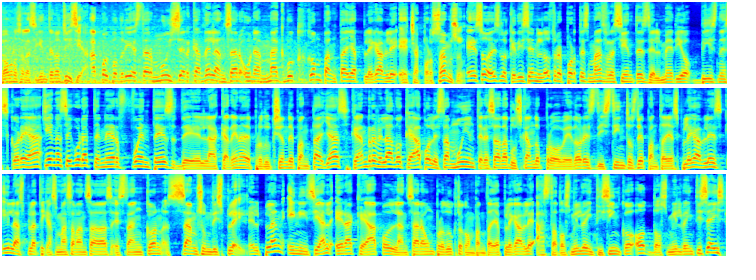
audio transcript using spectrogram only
Vámonos a la siguiente noticia. Apple podría estar muy cerca de lanzar una MacBook con pantalla plegable hecha por Samsung. Eso es lo que dicen los reportes más recientes del medio Business Korea, quien asegura tener fuentes de la cadena de producción de pantallas que han revelado que Apple está muy interesada buscando proveedores distintos de pantallas plegables y las pláticas más avanzadas están con Samsung Display. El plan inicial era que Apple lanzara un producto con pantalla plegable hasta 2025 o 2026,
